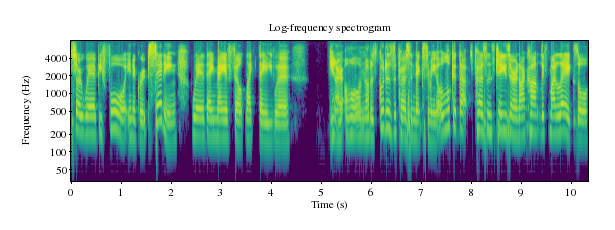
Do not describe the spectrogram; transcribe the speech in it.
So where before in a group setting where they may have felt like they were you know, oh, I'm not as good as the person next to me, or look at that person's teaser and I can't lift my legs, or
